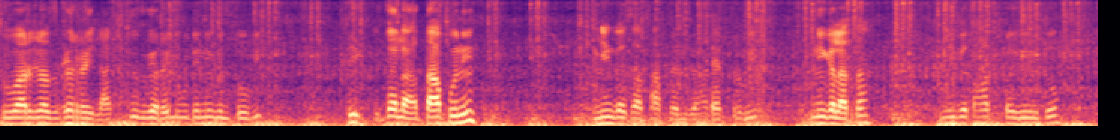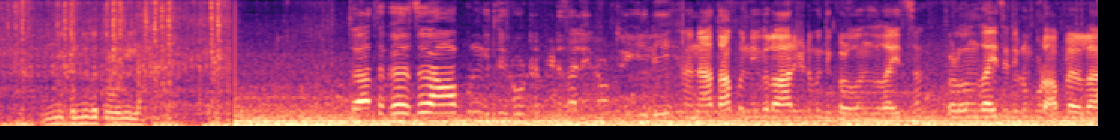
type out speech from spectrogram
तू अर्जुनाच घर राहील आज घर राहील उद्या निघेल तो बी. ठीक चला आता आपण निघायचं आता आपल्याला हा बी. निघाला आता. निघत हात पाय घेतो निघत निघत ओढीला तर आता घरचं काम आपण घेतली रोटरी फिट झाली रोटरी गेली. आणि आता आपण निघालो अर्जंटमध्ये कळवण जायचं. कळवण जायचं तिकडून पुढं आपल्याला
